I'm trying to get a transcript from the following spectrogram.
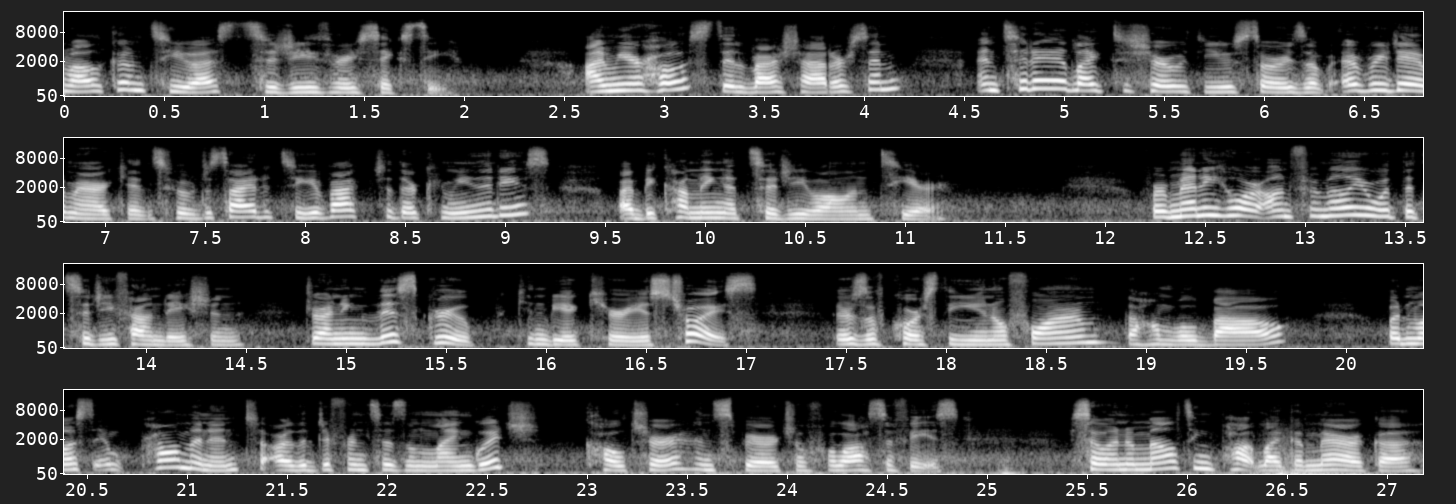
and welcome to US Tzu Chi 360. I'm your host, Dilbar Shatterson, and today I'd like to share with you stories of everyday Americans who have decided to give back to their communities by becoming a Tzu Chi volunteer. For many who are unfamiliar with the Tzu Chi Foundation, joining this group can be a curious choice. There's of course the uniform, the humble bow, but most prominent are the differences in language, culture, and spiritual philosophies. So in a melting pot like America,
